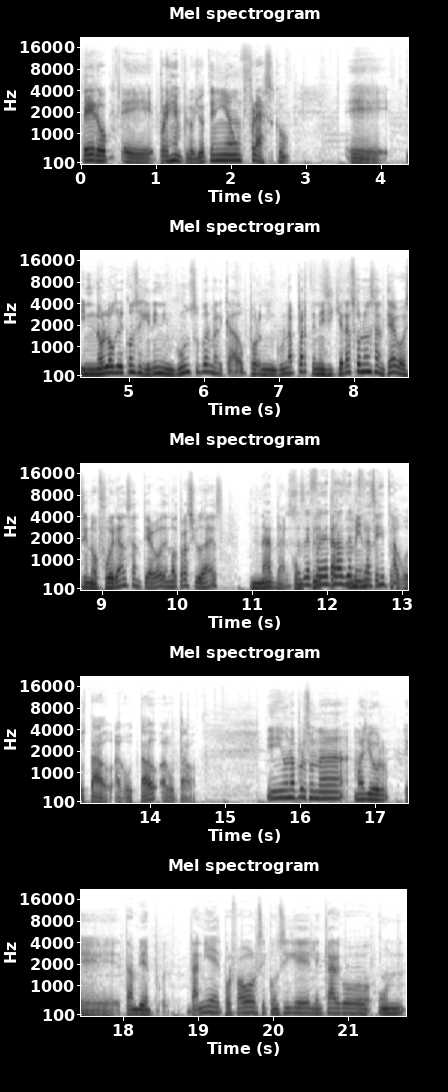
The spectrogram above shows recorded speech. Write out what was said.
Pero, eh, por ejemplo, yo tenía un frasco eh, y no logré conseguir en ningún supermercado por ninguna parte, ni siquiera solo en Santiago, sino fuera en Santiago, en otras ciudades, nada, Entonces completamente agotado, agotado, agotado. Y una persona mayor eh, también, Daniel, por favor, si consigue, le encargo un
